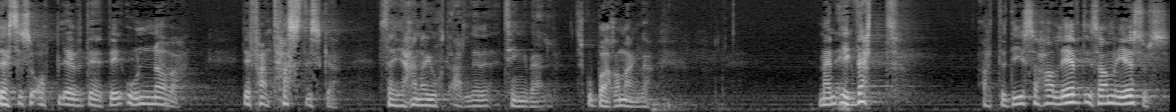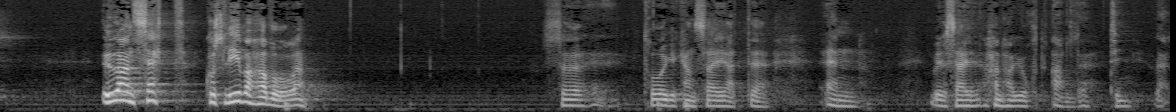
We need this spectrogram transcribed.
disse som opplevde det underet, det fantastiske, sier han har gjort alle ting vel. Det skulle bare mangle. Men jeg vet at de som har levd sammen med Jesus, uansett hvordan livet har vært, så tror jeg jeg kan si at en vil si han har gjort alle ting vel.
